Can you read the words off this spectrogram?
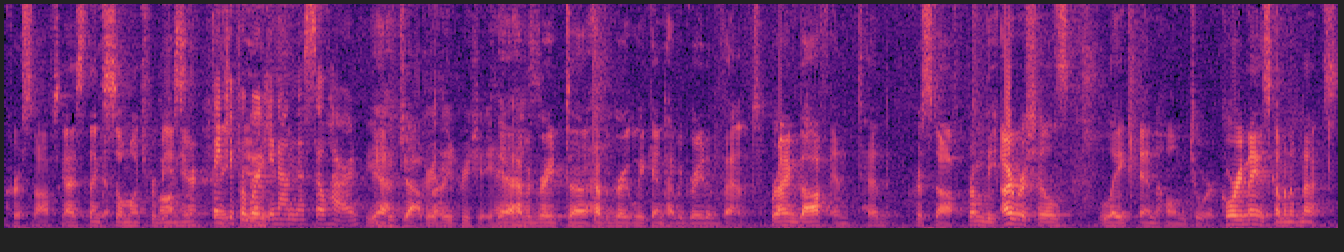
Christoph's. Guys, thanks so much for being here. Thank, you for you. working on this so hard. Yeah, Good job, Greatly Brian. appreciate you. Yeah, have a great uh, have a great weekend. Have a great event. Brian Goff and Ted Christoph from the Irish Hills Lake and Home Tour. Corey May is coming up next.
